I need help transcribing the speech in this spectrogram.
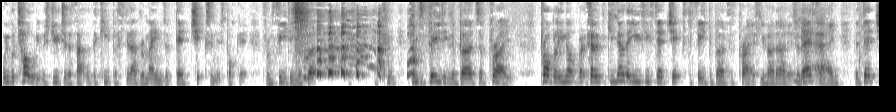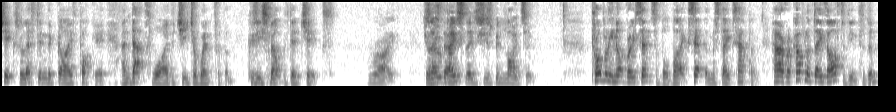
We were told it was due to the fact that the keeper still had remains of dead chicks in his pocket from feeding the bir- from feeding the birds of prey. Probably not. but- So you know they use these dead chicks to feed the birds of prey, as you heard earlier. So they're saying the dead chicks were left in the guy's pocket, and that's why the cheetah went for them because he smelt the dead chicks. Right. So understand? basically, she's been lied to. Probably not very sensible, but I accept that mistakes happen. However, a couple of days after the incident,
